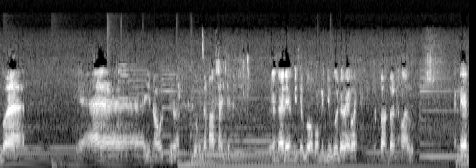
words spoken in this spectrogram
gue ya you know gue minta maaf aja. Ya nggak ada yang bisa gue ngomongin juga udah lewat bertahun-tahun yang lalu. And then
